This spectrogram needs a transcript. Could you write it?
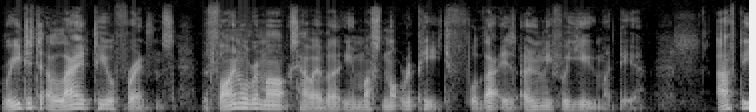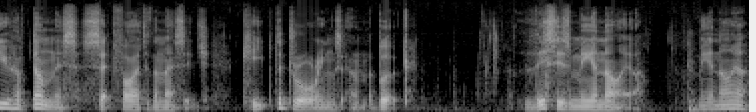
Read it aloud to your friends. The final remarks, however, you must not repeat, for that is only for you, my dear. After you have done this, set fire to the message. Keep the drawings and the book. This is Mianaya. Mianaya,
